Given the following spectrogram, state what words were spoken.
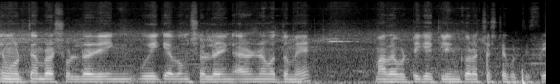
এই মুহূর্তে আমরা শোল্ডারিং উইক এবং শোল্ডারিং আয়রনের মাধ্যমে মাদারবোর্ডটিকে ক্লিন করার চেষ্টা করতেছি।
